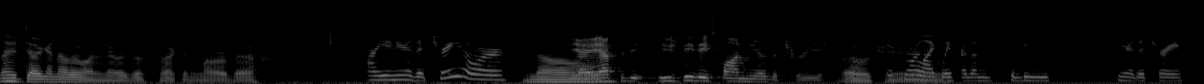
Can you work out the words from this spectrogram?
I dug another one and it was a fucking larva. Are you near the tree or No. Yeah, you have to be. Usually they spawn near the tree. Okay. it's more likely for them to be near the tree?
